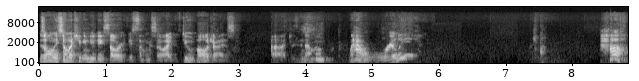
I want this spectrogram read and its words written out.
There's only so much you can do to accelerate these things, so I do apologize. Uh, during the demo. Wow, really? Huh.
